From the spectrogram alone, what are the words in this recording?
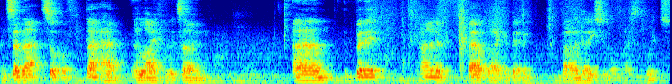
And so that sort of that had a life of its own. Um, but it kind of felt like a bit of validation almost, which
